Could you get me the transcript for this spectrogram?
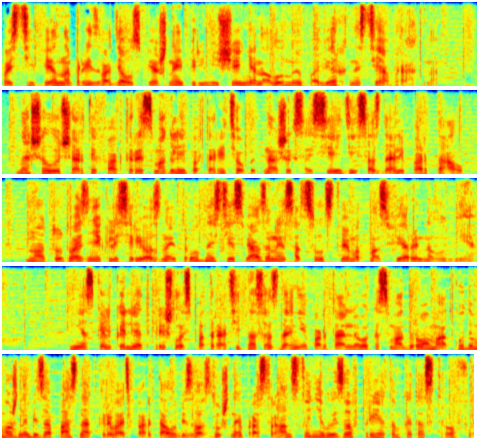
постепенно производя успешные перемещения на лунную поверхность и обратно. Наши лучшие артефакторы смогли повторить опыт наших соседей и создали портал, но тут возникли серьезные трудности, связанные с отсутствием атмосферы на Луне. Несколько лет пришлось потратить на создание портального космодрома, откуда можно безопасно открывать портал в безвоздушное пространство, не вызвав при этом катастрофу.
